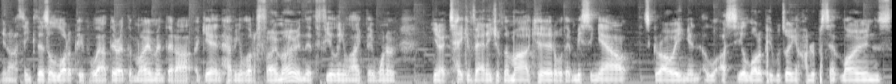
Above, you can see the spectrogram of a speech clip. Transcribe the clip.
You know, I think there's a lot of people out there at the moment that are, again, having a lot of FOMO and they're feeling like they want to, you know, take advantage of the market or they're missing out. It's growing. And I see a lot of people doing 100% loans,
